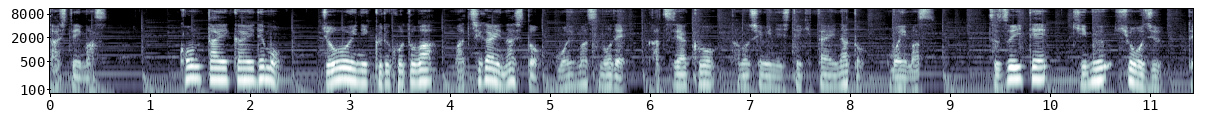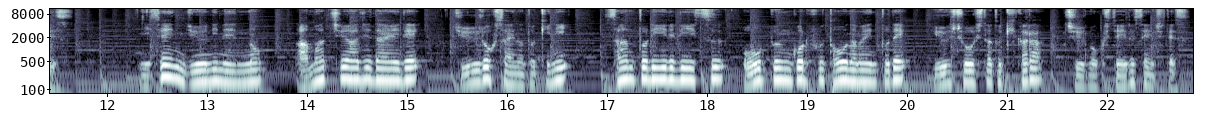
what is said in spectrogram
出しています。今大会でも上位に来ることは間違いなしと思いますので活躍を楽しみにしていきたいなと思います。続いて、キム・ヒョウジュです。2012年のアマチュア時代で16歳の時にサントリーレディースオープンゴルフトーナメントで優勝した時から注目している選手です。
